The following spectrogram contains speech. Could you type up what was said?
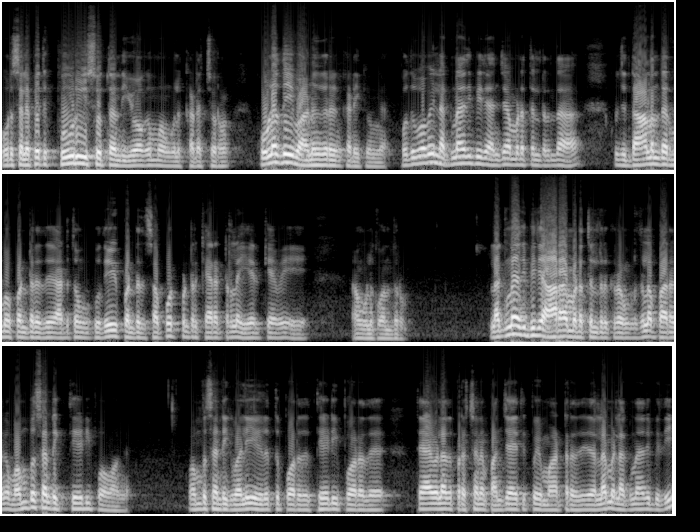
ஒரு சில பேருக்கு பூர்வீக சொத்து அந்த யோகம் அவங்களுக்கு கிடச்சிரும். குலதெய்வ அனுகிரகம் கிடைக்குங்க. பொதுவாகவே லக்னாதிபதி அஞ்சாம் இடத்துல இருந்தால் கொஞ்சம் தானம் தர்மம் பண்ணுறது அடுத்தவங்களுக்கு உதவி பண்ணுறது சப்போர்ட் பண்ணுற கேரக்டர்லாம் இயற்கையாகவே அவங்களுக்கு வந்துடும் லக்னாதிபதி ஆறாம் இடத்துல இருக்கிறவங்களுக்கெல்லாம் பாருங்கள் வம்பு சண்டைக்கு தேடி போவாங்க. வம்பு சண்டைக்கு வழியை இழுத்து போகிறது தேடி போகிறது தேவையில்லாத பிரச்சனை பஞ்சாயத்துக்கு போய் மாட்டுறது இதெல்லாமே லக்னாதிபதி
